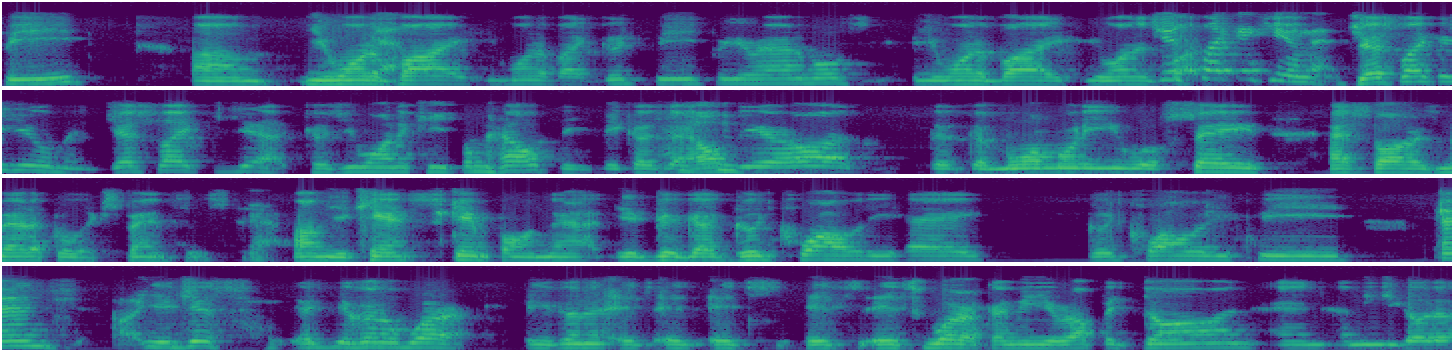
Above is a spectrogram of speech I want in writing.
feed. Um, you want to yeah. buy you want to buy good feed for your animals. You want to buy you want to just buy, like a human. Just like a human. Just like yeah, because you want to keep them healthy. Because the healthier are, the, the more money you will save as far as medical expenses. Yeah. Um, you can't skimp on that. You've got good quality hay, good quality feed and you just you're going to work. You're gonna it's it, it's it's it's work. I mean, you're up at dawn, and I mean, you go to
